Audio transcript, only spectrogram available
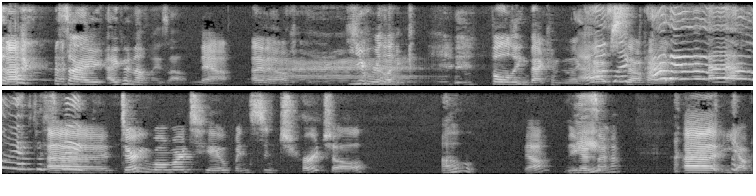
Uh, Sorry, I couldn't help myself. no, I know. You were like folding back into the couch I was so like, hard. I have to speak. Uh, during World War II, Winston Churchill. oh, Yeah, you Me? guys know him. Uh, yep.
